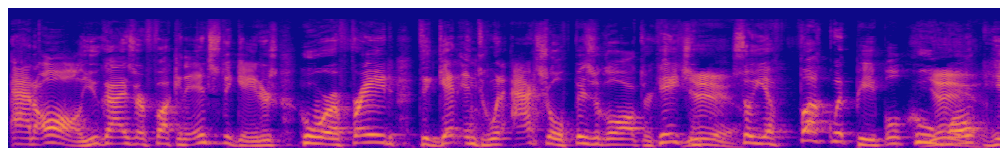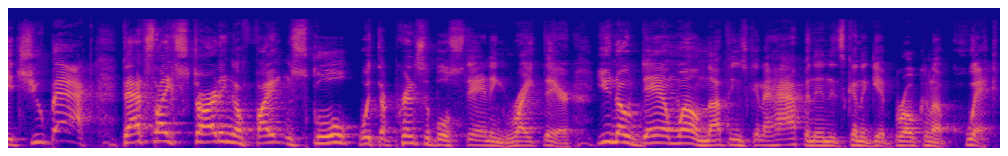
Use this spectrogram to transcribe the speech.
at all. You guys are fucking instigators who are afraid to get into an actual physical altercation. Yeah. So you fuck with people who Yeah. won't hit you back. That's like starting a fight in school with the principal standing right there. You know damn well nothing's going to happen and it's going to get broken up quick.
